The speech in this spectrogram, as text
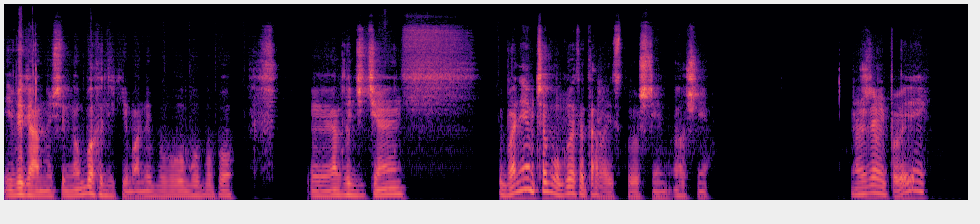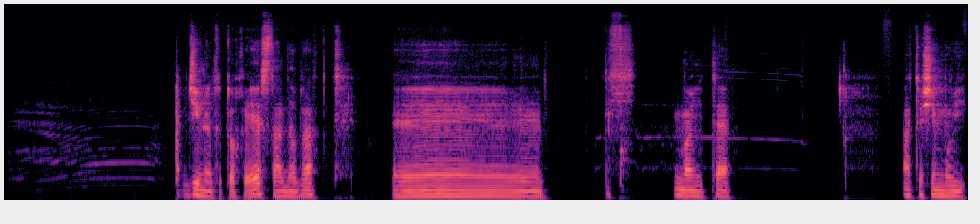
i wygarnąć jedną bochniki mamy, bo, bo, bo, bo, bo jak widzicie, chyba nie wiem czemu w ogóle ta trawa jest tu rośnie. rośnie. Możecie mi powiedzieć? Dziwne to trochę jest, ale dobra. Yy... No i te. A to się mówi.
